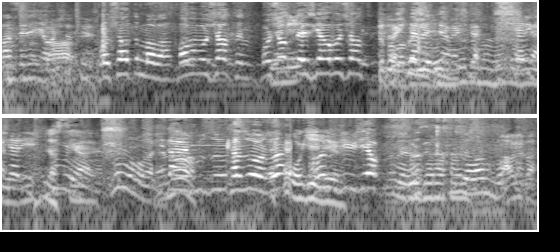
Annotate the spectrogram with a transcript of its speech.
Lan seni yavaşlatıyor. Boşaltın baba. Baba boşaltın. Boşalt yani... tezgahı boşalt. Bekle bekle bekle. İçer içer. Bu mu yani? Bu mu olay? Bir tane buzu kazı orada. O geliyor. Ama bir şey yapmıyoruz. Abi bak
